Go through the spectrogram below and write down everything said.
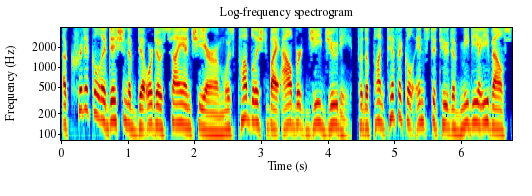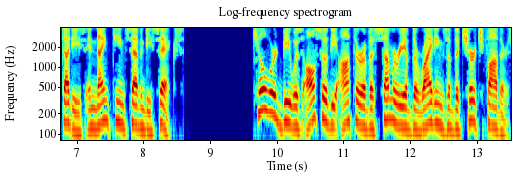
A critical edition of De Ortu Scientiarum was published by Albert G. Judy, for the Pontifical Institute of Mediaeval Studies in 1976. Kilwardby was also the author of a summary of the writings of the Church Fathers,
